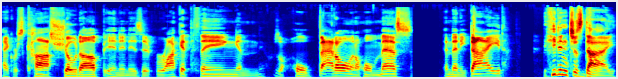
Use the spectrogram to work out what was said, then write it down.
Agrus Kos showed up in an Izzet rocket thing, and it was a whole battle and a whole mess. And then he died. He didn't just die,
